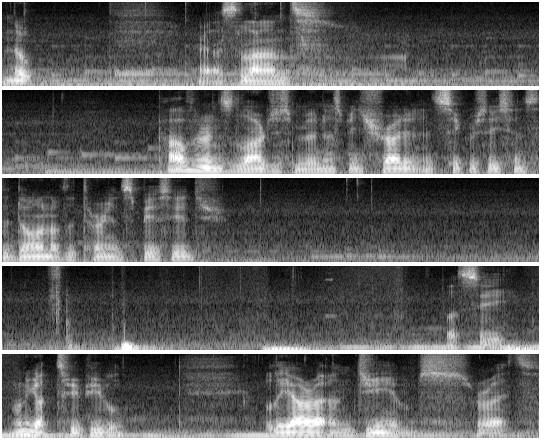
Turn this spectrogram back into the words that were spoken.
Nope. Alright, let's land. Palaven's largest moon has been shrouded in secrecy since the dawn of the Turian space age. Let's see. I've only got two people. Liara and James. Right.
